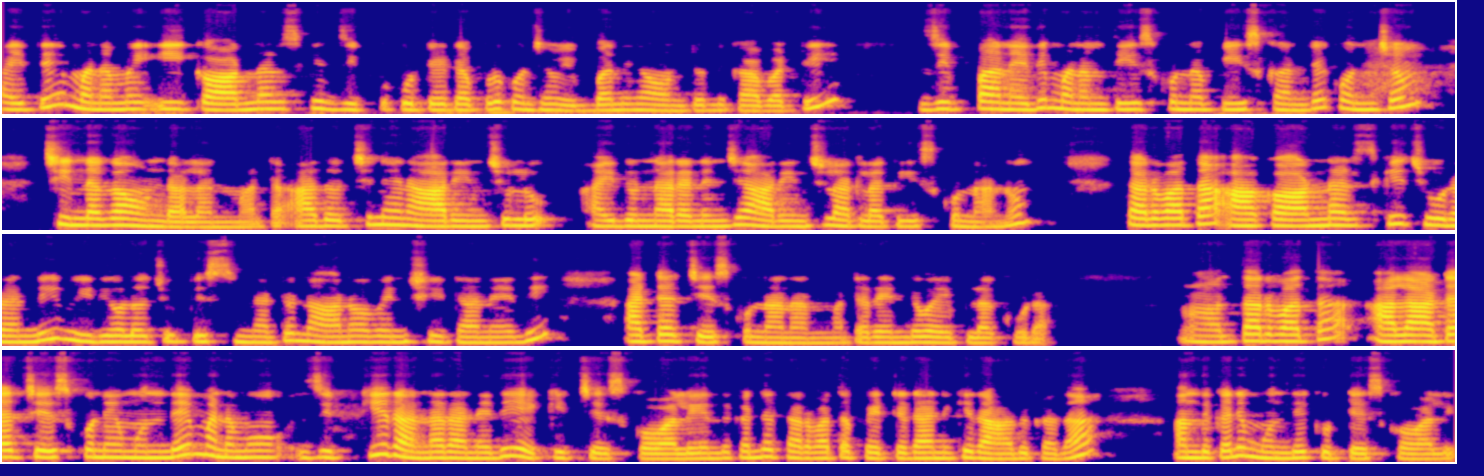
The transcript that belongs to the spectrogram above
అయితే మనం ఈ కార్నర్స్కి జిప్ కుట్టేటప్పుడు కొంచెం ఇబ్బందిగా ఉంటుంది కాబట్టి జిప్ అనేది మనం తీసుకున్న పీస్ కంటే కొంచెం చిన్నగా ఉండాలన్నమాట. అది వచ్చి నేను ఆరు ఇంచులు ఐదున్నర నుంచి ఆరు ఇంచులు అట్లా తీసుకున్నాను. తర్వాత ఆ కార్నర్స్కి చూడండి వీడియోలో చూపిస్తున్నట్టు నానో ఓవెన్ షీట్ అనేది అటాచ్ చేసుకున్నాను అనమాట రెండు వైపులా కూడా. తర్వాత అలా అటాచ్ చేసుకునే ముందే మనము జిప్కి రన్నర్ అనేది ఎక్కిచ్చేసుకోవాలి. ఎందుకంటే తర్వాత పెట్టడానికి రాదు కదా అందుకని ముందే కుట్టేసుకోవాలి.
